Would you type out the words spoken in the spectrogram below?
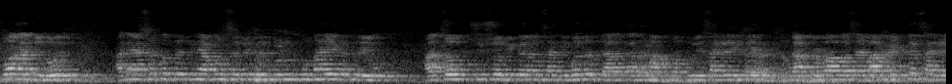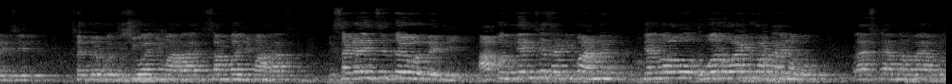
स्वराज्य ध्वज आणि अशा पद्धतीने आपण सगळेजण मिळून पुन्हा एकत्र येऊ. हा चौक सुशोभीकरणासाठी मदत करा कारण महात्मा फुले सांगायचे डॉक्टर बाबासाहेब आंबेडकर सांगायचे छत्रपती शिवाजी महाराज संभाजी महाराज सगळ्यांचे दैवत आहे ती. आपण त्यांच्यासाठी भांडण त्यांना वर वाईट वाटायला नको. राजकारणाला आपण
